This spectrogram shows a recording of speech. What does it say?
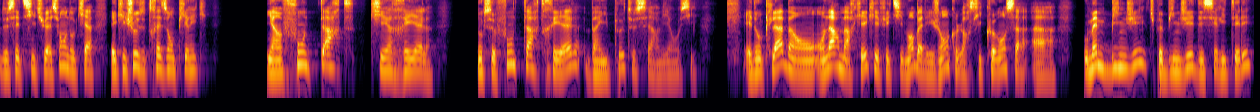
de cette situation. Donc il y, a, quelque chose de très empirique. Il y a un fond de tarte qui est réel. Donc ce fond de tarte réel, ben, il peut te servir aussi. Et donc là, ben, on, a remarqué qu'effectivement, ben, les gens, lorsqu'ils commencent à, Ou même binger, tu peux binger des séries télé.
